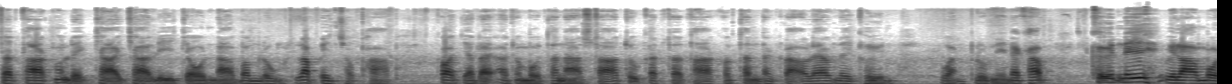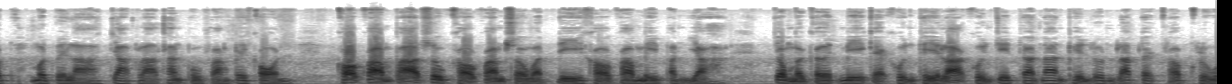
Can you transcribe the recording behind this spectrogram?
ศรัทธาของเด็กชายชาลีโจนาบำรุง รับเป็นเจ้าภาพ ก็จะได้อนุโมทนาสาธุกับศรัทธาของท่านดังกล่าวแล้วในคืนวันพรุ่งนี้นะครับ คืนนี้เวลาหมดหมดเวลาจากลาท่านผู้ฟังไปก่อน ขอความผาสุขขอความสวัสดี ขอความมีปัญญา จงมาเกิดมีแก่คุณทีละคุณจิตนานพิรุณรัตน์และครอบครัว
